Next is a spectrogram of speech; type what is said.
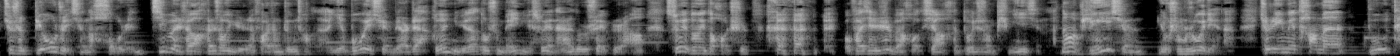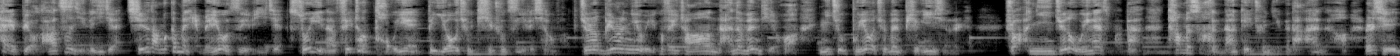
就是标准型的好人，基本上很少与人发生争吵的，也不会选边站。所有女的都是美女，所有男人都是帅哥啊，所有东西都好吃。我发现日本好像很多这种平易型的，那么平易型有什么弱点呢？就是因为他们不太表达自己的意见，其实他们根本也没有自己的意见，所以呢非常讨厌被要求提出自己的想法。就是比如说你有一个非常难的问问题的话，你就不要去问平易型的人。是吧？你觉得我应该怎么办？他们是很难给出你一个答案的啊！而且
